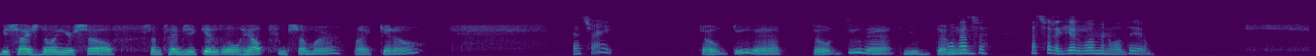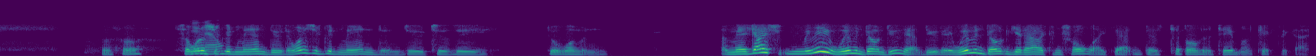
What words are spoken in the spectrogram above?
besides knowing yourself, sometimes you get a little help from somewhere, like you know, That's right. don't do that, don't do that, you dummy. Well, that's what that's what a good woman will do. Uh-huh. So You what does know? a good man do then? What does a good man then do to the to a woman? I mean, guys, maybe women don't do that, do they? Women don't get out of control like that and just tip over the table and kick the guy,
